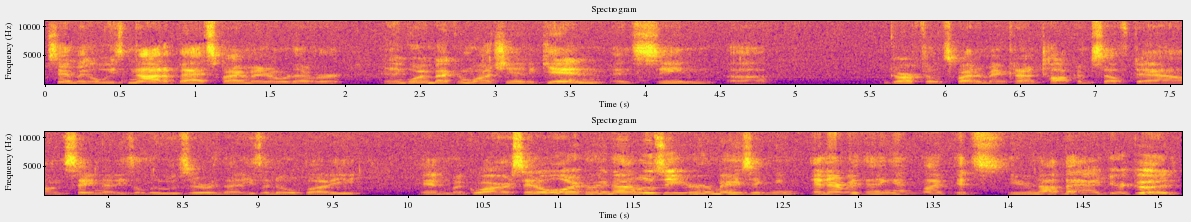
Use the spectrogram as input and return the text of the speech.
saying like, oh, he's not a bad Spider-Man or whatever, and then going back and watching it again and seeing uh, Garfield Spider-Man kind of talk himself down, saying that he's a loser and that he's a nobody, and Maguire saying, "Oh, you're not a loser. You're amazing and, and everything, and like it's you're not bad. You're good."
